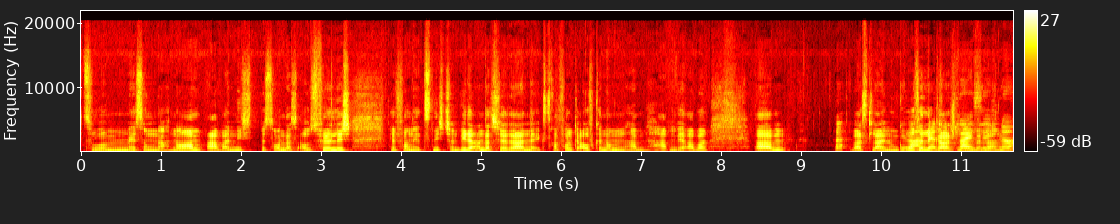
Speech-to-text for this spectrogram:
zur Messung nach Norm, aber nicht besonders ausführlich. Wir fangen jetzt nicht schon wieder an, dass wir da eine extra Folge aufgenommen haben, haben wir aber. Ähm, was kleine und große Leckagen fleißig, anbelangt. ne?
